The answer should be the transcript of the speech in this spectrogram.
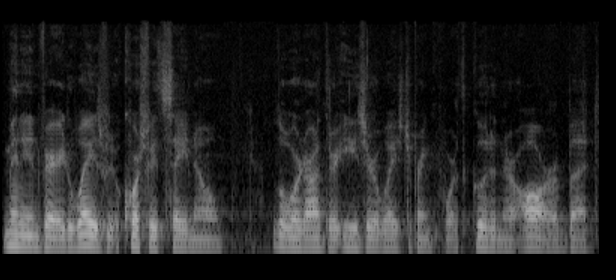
many and varied ways. Of course, we'd say, no, Lord, aren't there easier ways to bring forth good? And there are. But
